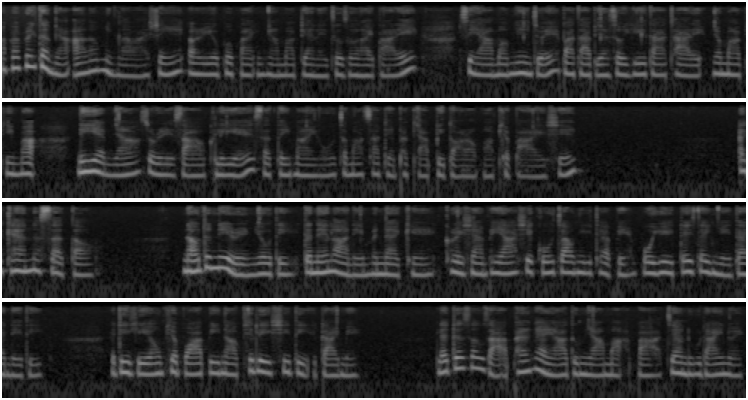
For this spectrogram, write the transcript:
စာဖတ်ပရိသတ်များအားလုံးမင်္ဂလာပါရှင်။ Audio Book ပိုင်းအများမှာပြန်လည်ကြိုဆိုလိုက်ပါတယ်။ဆရာမောင်မြင့်ကျွဲဘာသာပြန်ဆိုရေးသားထားတဲ့မြန်မာပြည်မှာနေ့ရက်များဆိုတဲ့စာအုပ်ကလေးရဲ့ဇာတ်သိမ်းပိုင်းကိုကျွန်မစတင်ဖတ်ပြပေးသွားတော့မှာဖြစ်ပါတယ်ရှင်။အခန်း23နောက်တနေ့တွင်မြို့သည်တနင်္လာနေ့မနက်ခင်းခရစ်ယာန်ဖျားရှိခိုးကျောင်းကြီးထက်ပင်ပို၍တိတ်ဆိတ်ငြိမ်သက်နေသည်။အဒီကေယုံဖြစ်ပွားပြီးနောက်ဖြစ်လေရှိသည့်အတိုင်းပင်လက်တဆုပ်စာအဖမ်းခံရသူများမှအပါကြံလူတိုင်းတွင်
